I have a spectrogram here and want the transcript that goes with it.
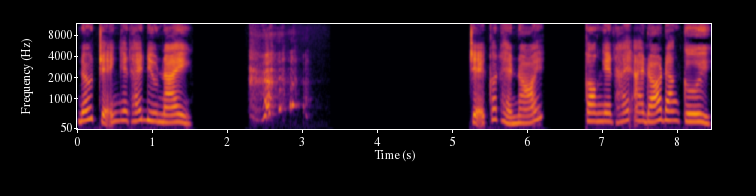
Nếu trẻ nghe thấy điều này, trẻ có thể nói, con nghe thấy ai đó đang cười,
